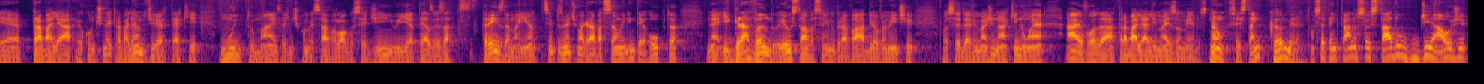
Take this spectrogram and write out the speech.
é, trabalhar, eu continuei trabalhando, diria até que muito mais, a gente começava logo cedinho, ia até às vezes às três da manhã, simplesmente uma gravação ininterrupta, né, e gravando, eu estava sendo gravado e obviamente você deve imaginar que não é, ah, eu vou dar, trabalhar ali mais ou menos. Não, você está em câmera, então você tem que estar no seu estado de auge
